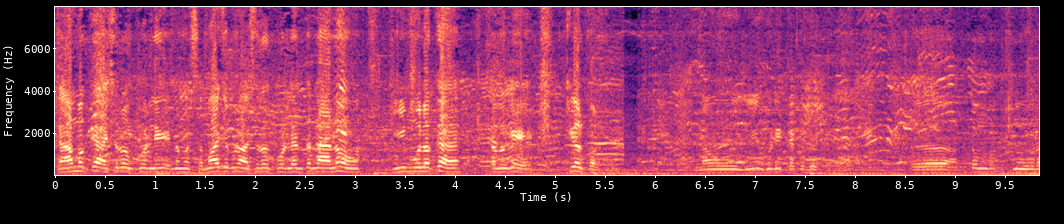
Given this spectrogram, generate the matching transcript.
ಗ್ರಾಮಕ್ಕೆ ಆಶೀರ್ವಾದ ಕೊಡಲಿ ನಮ್ಮ ಸಮಾಜಕ್ಕೂ ಆಶೀರ್ವಾದ ಕೊಡಲಿ ಅಂತ ನಾನು ಈ ಮೂಲಕ ನಮಗೆ ಕೇಳ್ಕೊಳ್ತೀನಿ. ನಾವು ಈ ಗುಡಿ ಕಟ್ಟಬೇಕಾದ್ರೆ ಹತ್ತೊಂಬತ್ತು ನೂರ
